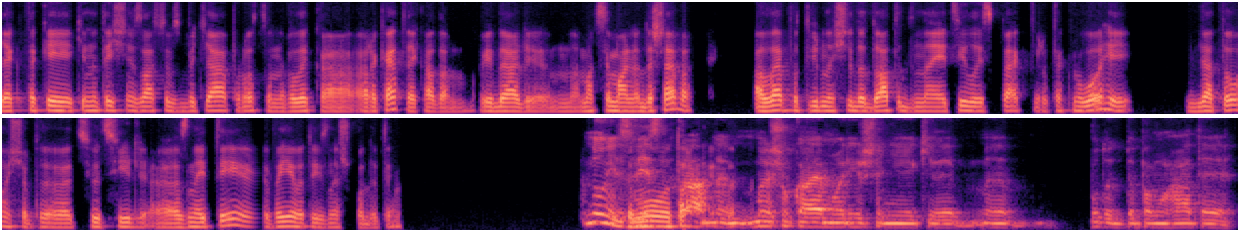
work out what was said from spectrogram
як такий кінетичний засіб збиття, просто невелика ракета, яка там в ідеалі максимально дешева, але потрібно ще додати до неї цілий спектр технологій для того, щоб е, цю ціль е, знайти, виявити і знешкодити. Ну і Тому звісно, так, ми, ми шукаємо рішення, які е, будуть допомагати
